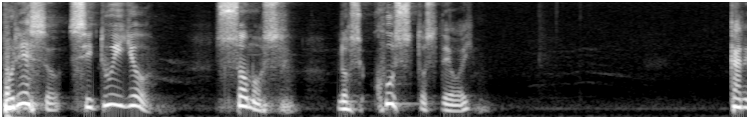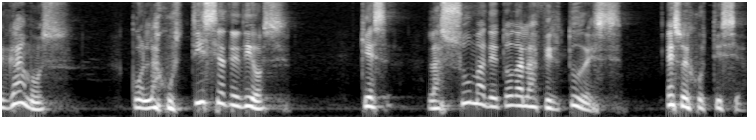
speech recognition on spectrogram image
Por eso, si tú y yo somos los justos de hoy, cargamos con la justicia de Dios, que es la suma de todas las virtudes. Eso es justicia.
